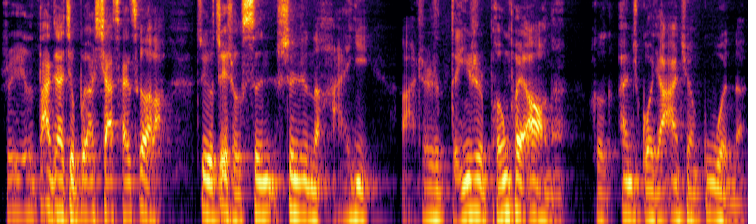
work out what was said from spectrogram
所以大家就不要瞎猜测了。这有这层深深深的含义啊，这是等于是蓬佩奥呢和安国家安全顾问呢，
